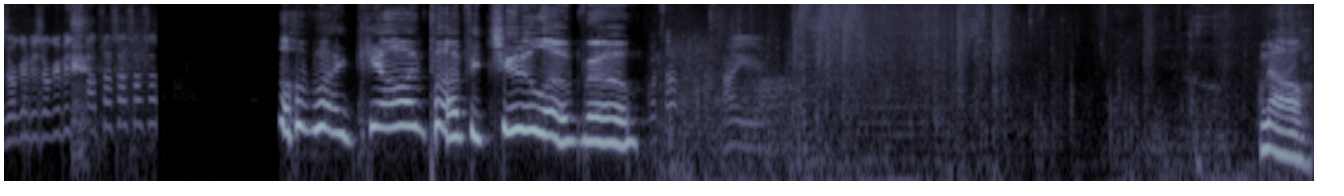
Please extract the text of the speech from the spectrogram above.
Stop. Stop. Stop. Stop. Stop. Oh my god, Poppy Chulo, bro. What's up? How you? No.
